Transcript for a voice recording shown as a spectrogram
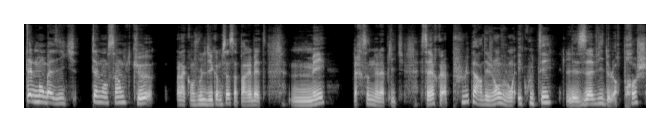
tellement basique, tellement simple que voilà, quand je vous le dis comme ça, ça paraît bête, mais personne ne l'applique. C'est-à-dire que la plupart des gens vont écouter les avis de leurs proches.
